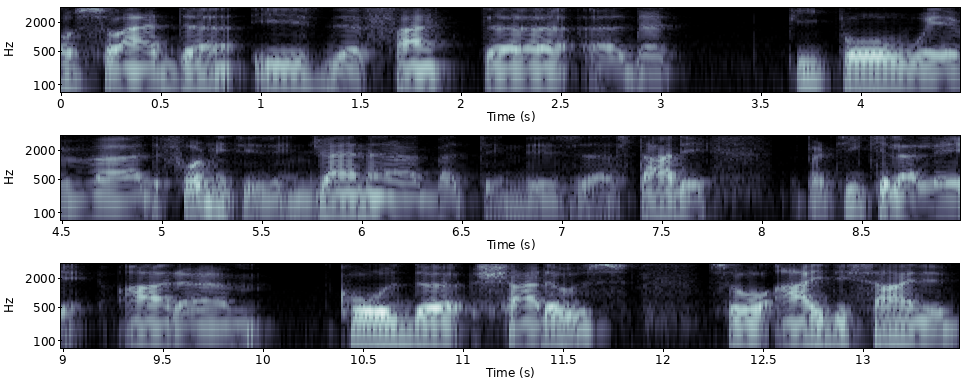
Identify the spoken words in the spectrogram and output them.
also add is the fact that people with uh, deformities in general, but in this uh, study particularly, are um, called uh, shadows. So I decided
